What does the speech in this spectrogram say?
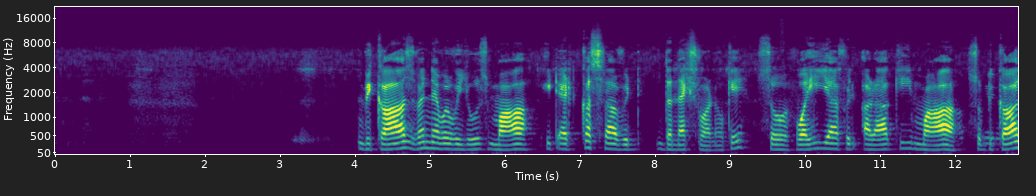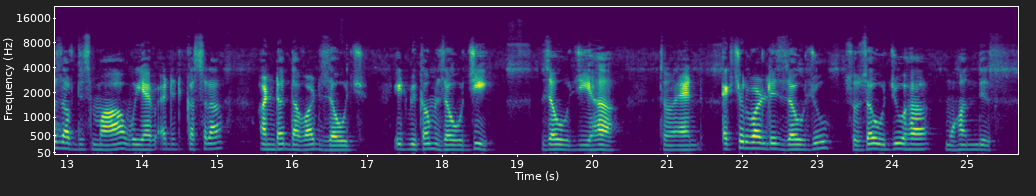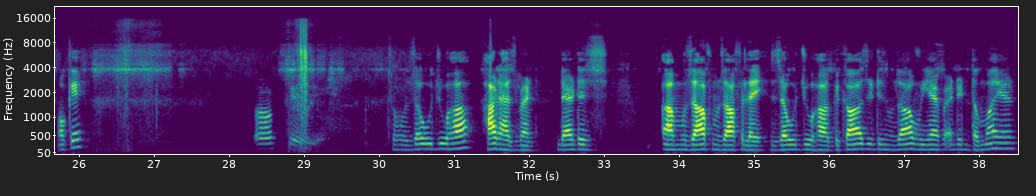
Because whenever we use ma, it add kasra with the next one. Okay. So wahiya fil araki ma. So because of this ma, we have added kasra under the word zauj. It becomes zauji, zaujiha. So and actual word is zawju so zawjuha muhandis okay Okay. so zawjuha her husband that is uh, muzaf muzaf zawjuha because it is muzaf we have added dhamma here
